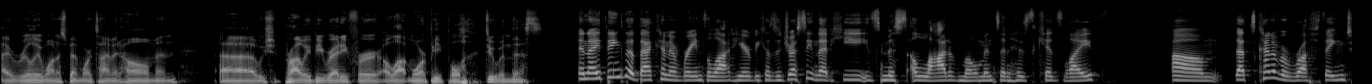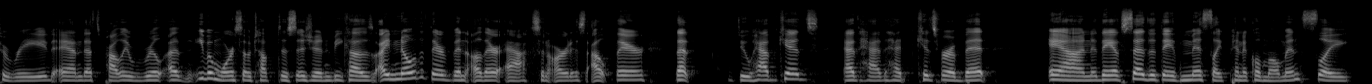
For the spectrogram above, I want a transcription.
I really want to spend more time at home and uh, we should probably be ready for a lot more people doing this. And I think that that kind of reigns a lot here because addressing that he's missed a lot of moments in his kid's life, um, that's kind of a rough thing to read, and that's probably real, uh, even more so tough decision because I know that there have been other acts and artists out there that do have kids, have had had kids for a bit, and they have said that they've missed like pinnacle moments, like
